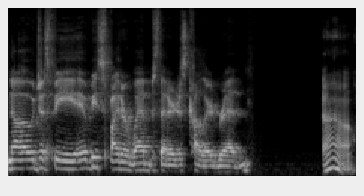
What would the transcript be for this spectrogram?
No, it would just be it would be spider webs that are just colored red. Oh.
